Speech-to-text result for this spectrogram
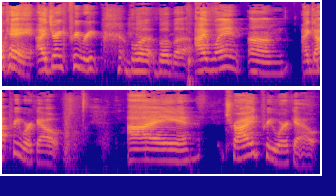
Okay, I drank pre blah blah blah. I went um I got pre-workout. I tried pre-workout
